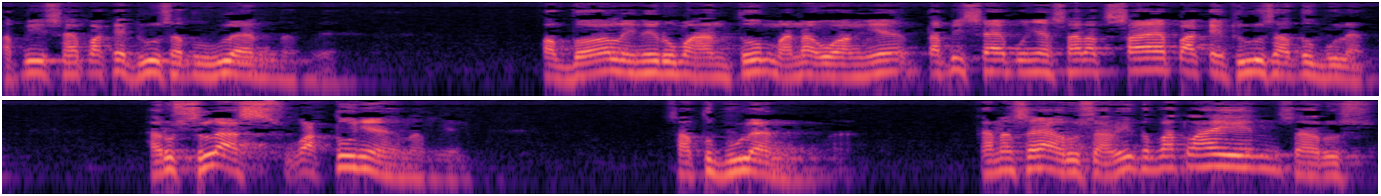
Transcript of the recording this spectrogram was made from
tapi saya pakai dulu satu bulan. Fadol ini rumah antum, mana uangnya. Tapi saya punya syarat, saya pakai dulu satu bulan. Harus jelas waktunya. Satu bulan. Karena saya harus cari tempat lain. Saya harus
